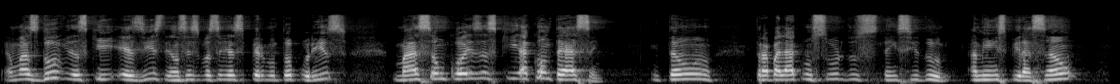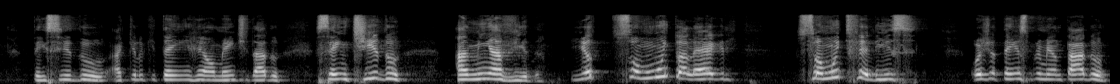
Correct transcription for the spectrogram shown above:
É umas dúvidas que existem, não sei se você já se perguntou por isso, mas são coisas que acontecem. Então, trabalhar com surdos tem sido a minha inspiração, tem sido aquilo que tem realmente dado sentido à minha vida. E eu sou muito alegre, sou muito feliz. Hoje eu tenho experimentado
